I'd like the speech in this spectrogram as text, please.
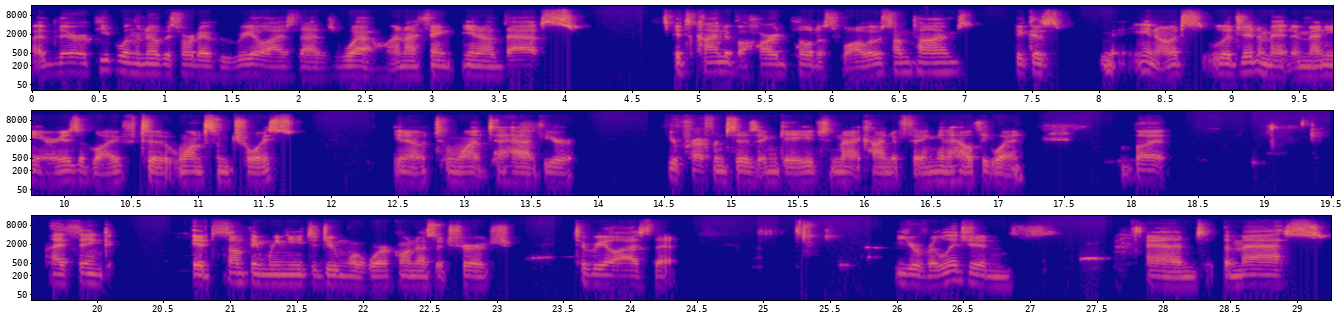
uh, there are people in the novus ordo who realize that as well. And i think you know that's it's kind of a hard pill to swallow sometimes because you know it's legitimate in many areas of life to want some choice you know to want to have your your preferences engaged in that kind of thing in a healthy way. But i think it's something we need to do more work on as a church to realize that your religion and the mass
